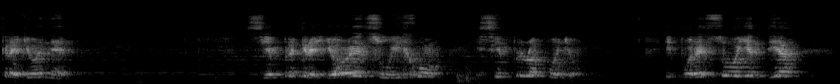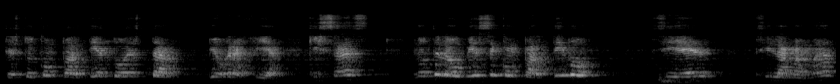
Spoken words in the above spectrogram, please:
creyó en él. Siempre creyó en su hijo y siempre lo apoyó. Y por eso hoy en día te estoy compartiendo esta biografía. Quizás no te la hubiese compartido si él, si la mamá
